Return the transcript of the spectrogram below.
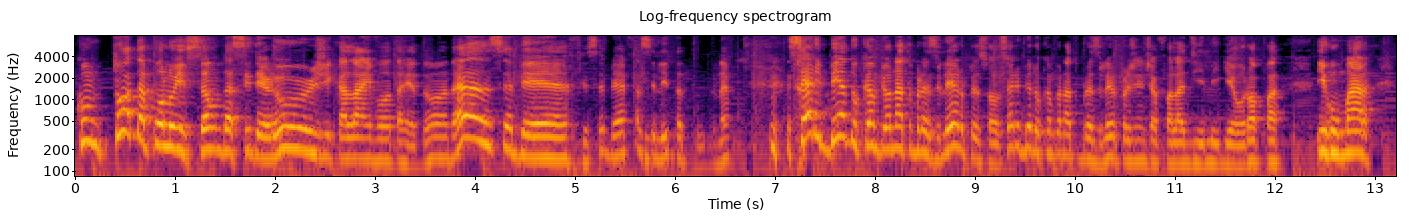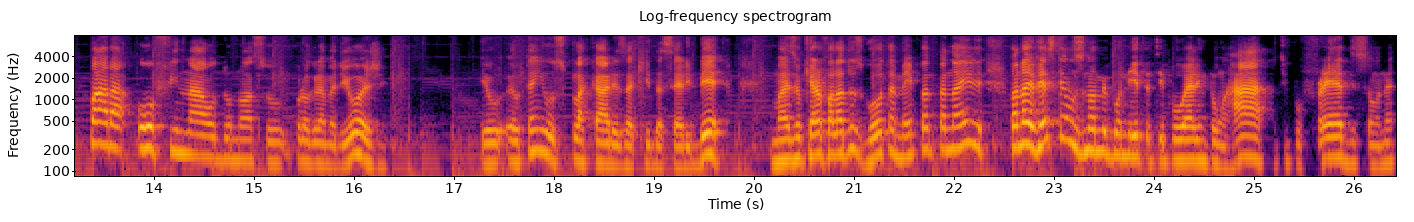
com toda a poluição da siderúrgica lá em Volta Redonda. Ah, CBF, CBF facilita tudo, né? Série B do Campeonato Brasileiro, pessoal. Série B do Campeonato Brasileiro, para a gente já falar de Liga Europa e rumar para o final do nosso programa de hoje. Eu, eu tenho os placares aqui da Série B, mas eu quero falar dos gols também, para nós, nós ver se tem uns nomes bonitos, tipo Wellington Rato, tipo Fredson, né?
